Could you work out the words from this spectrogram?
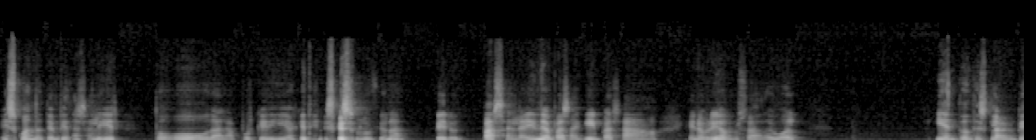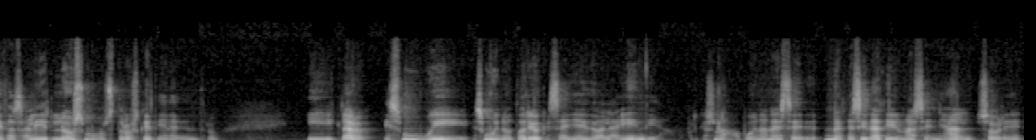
es cuando te empieza a salir toda la porquería que tienes que solucionar. Pero pasa en la India, pasa aquí, pasa en Orión, o sea, da igual. Y entonces, claro, empieza a salir los monstruos que tiene dentro. Y claro, es muy, es muy notorio que se haya ido a la India, es una buena necesidad y una señal sobre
